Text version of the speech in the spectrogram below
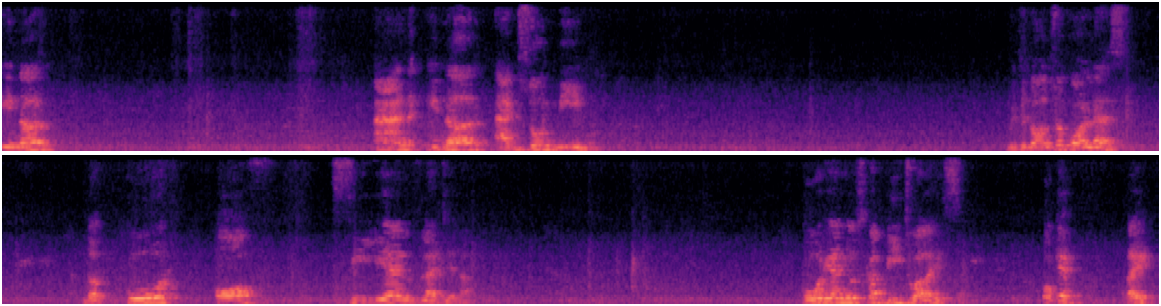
inner and inner axoneme which is also called as the core of cilia and flagella core यानी उसका बीच वाला हिस्सा। ओके राइट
